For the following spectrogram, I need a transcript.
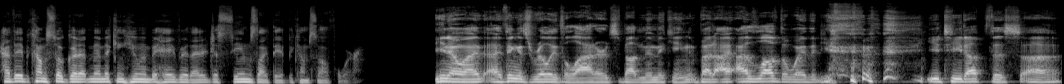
have they become so good at mimicking human behavior that it just seems like they've become self aware? You know, I, I, think it's really the latter. It's about mimicking. But I, I love the way that you you teed up this, uh,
